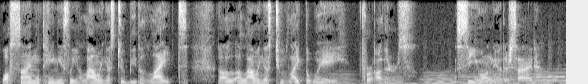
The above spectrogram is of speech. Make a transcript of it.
while simultaneously allowing us to be the light, uh, allowing us to light the way for others. See you on the other side.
